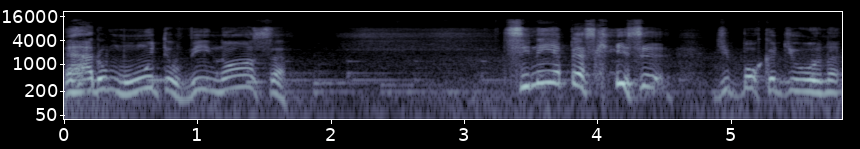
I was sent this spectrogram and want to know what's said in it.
Erraram muito, eu vi, nossa. Se nem a pesquisa de boca de urna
